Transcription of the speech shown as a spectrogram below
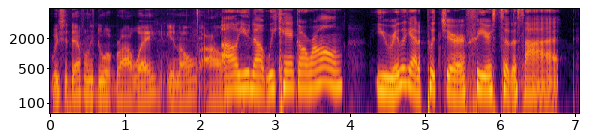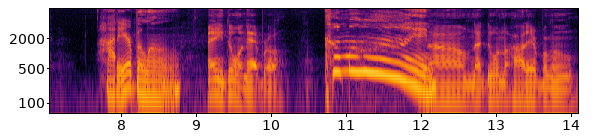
We should definitely do a Broadway. You know, I'll, Oh, you know, we can't go wrong. You really got to put your fears to the side. Hot air balloon. I ain't doing that, bro. Come on. No, I'm not doing no hot air balloon.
